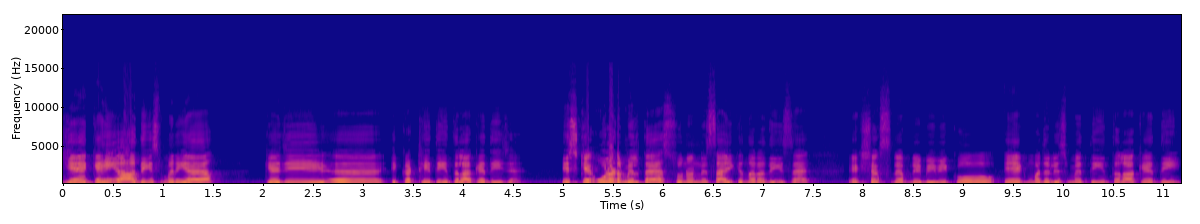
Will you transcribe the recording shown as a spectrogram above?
یہ کہیں احادیث میں نہیں آیا کہ جی اکٹھی تین طلاقیں دی جائیں۔ اس کے الٹ ملتا ہے۔ سنن نسائی کے اندر حدیث ہے، ایک شخص نے اپنی بیوی کو ایک مجلس میں تین طلاقیں دیں۔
